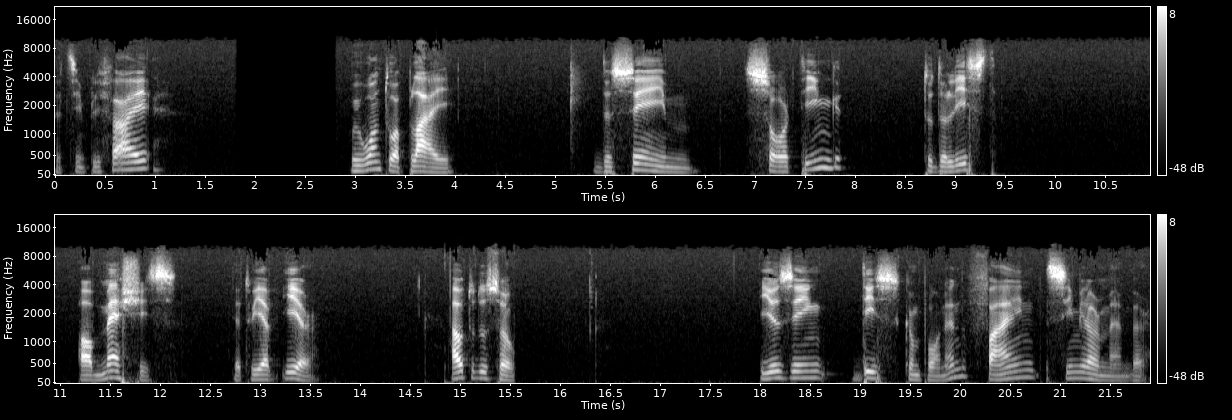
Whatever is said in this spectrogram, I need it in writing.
Let's simplify. We want to apply the same sorting to the list of meshes that we have here how to do so? Using this component, find similar member.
